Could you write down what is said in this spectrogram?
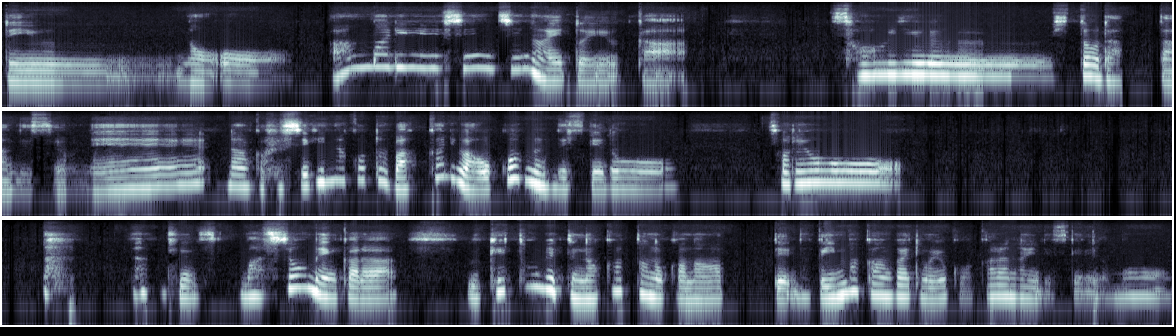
ていうのをあんまり信じないというかそういう人だったんですよね。なんか不思議なことばっかりは起こるんですけどそれをなんていうんです真正面から受け止めてなかったのかなってなんか今考えてもよくわからないんですけれども。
